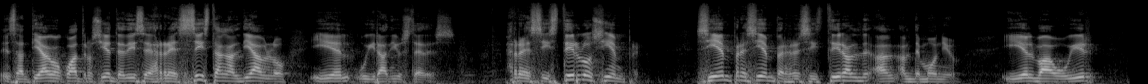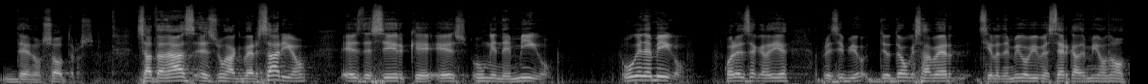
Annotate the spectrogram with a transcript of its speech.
En Santiago 4:7 dice, resistan al diablo y él huirá de ustedes. Resistirlo siempre, siempre, siempre resistir al, al demonio y él va a huir de nosotros. Satanás es un adversario, es decir, que es un enemigo un enemigo. Acuérdense que le dije al principio, yo tengo que saber si el enemigo vive cerca de mí o no.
